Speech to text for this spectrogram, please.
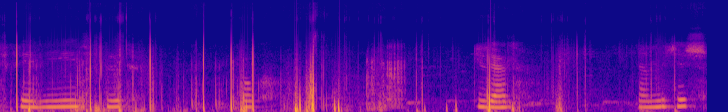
Hiç güzel değil. Büyük. Çok. Güzel. Müthiş.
